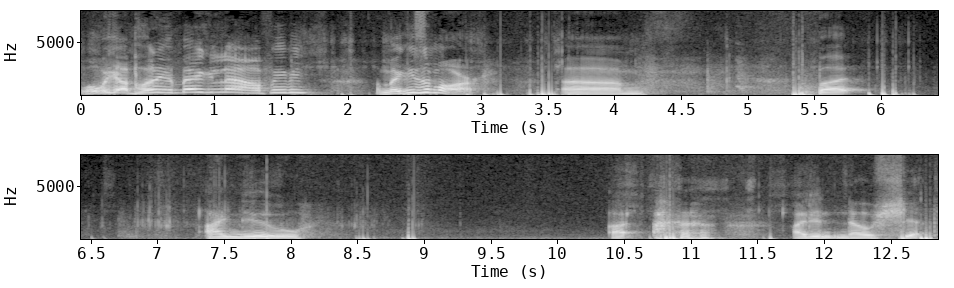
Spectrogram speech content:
well, we got plenty of bacon now, Phoebe. I'm making some more. Um, but I knew I I didn't know shit.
